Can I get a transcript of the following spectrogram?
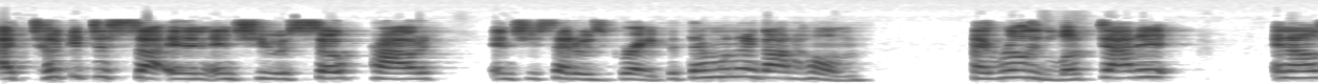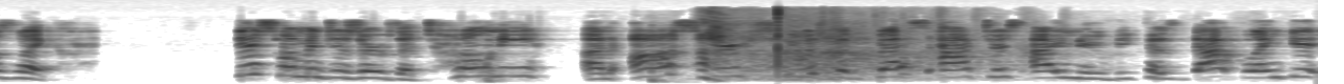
I took it to Sutton, and she was so proud and she said it was great. But then when I got home, I really looked at it and I was like, this woman deserves a Tony, an Oscar. she was the best actress I knew because that blanket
